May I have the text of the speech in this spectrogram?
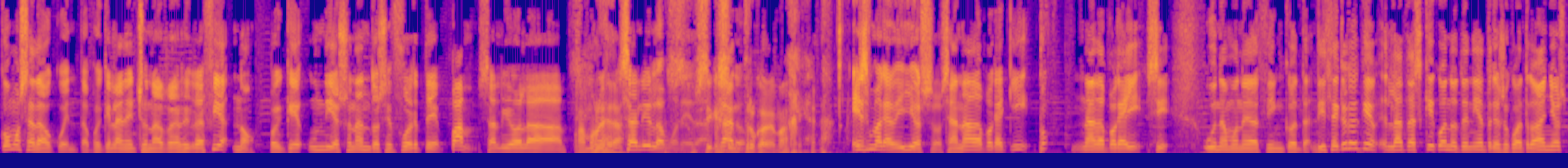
¿Cómo se ha dado cuenta? ¿Porque le han hecho una radiografía? No, porque un día sonándose fuerte, ¡pam! salió la... La moneda. Salió la moneda. Sí que es un truco de magia. Es maravilloso, o sea, nada por aquí... ¡pum! Nada por ahí, sí, una moneda 50. Dice, creo que la atasqué cuando tenía 3 o 4 años.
